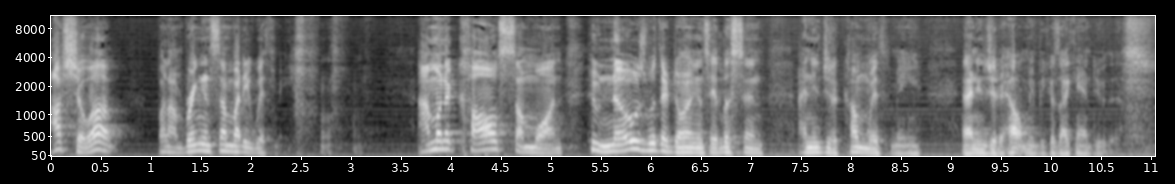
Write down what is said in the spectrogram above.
I'll show up, but I'm bringing somebody with me. I'm going to call someone who knows what they're doing and say, listen, I need you to come with me and I need you to help me because I can't do this.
